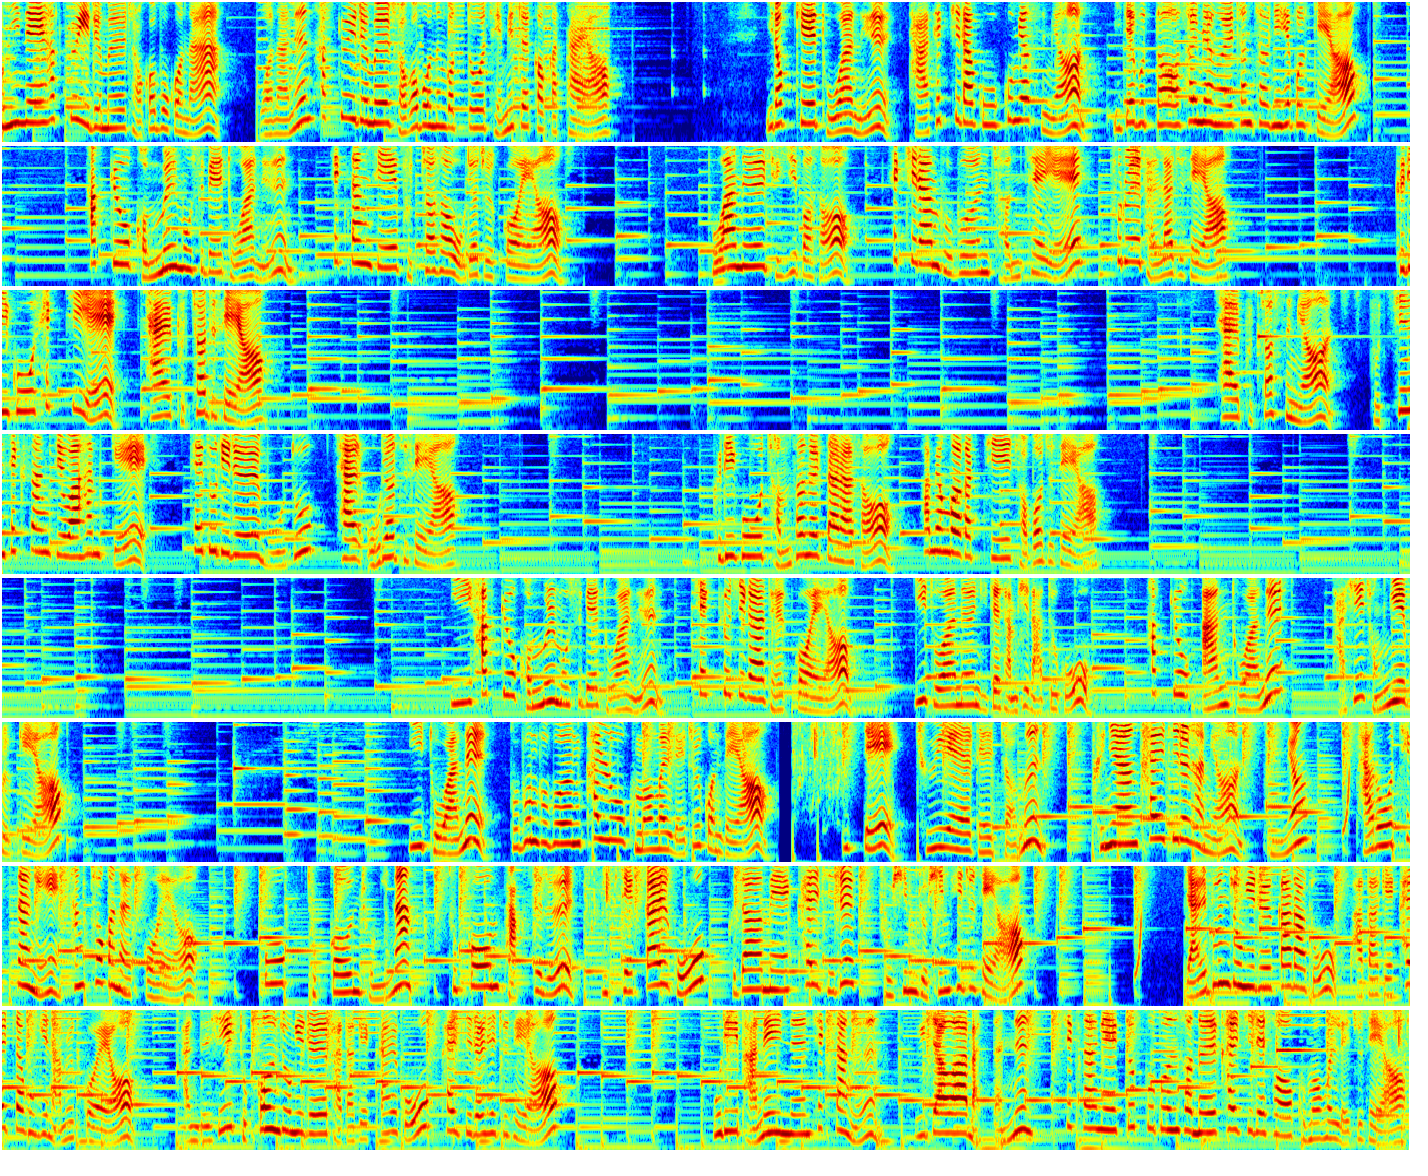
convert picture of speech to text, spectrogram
본인의 학교 이름을 적어보거나 원하는 학교 이름을 적어보는 것도 재밌을 것 같아요. 이렇게 도안을 다 색칠하고 꾸몄으면 이제부터 설명을 천천히 해볼게요. 학교 건물 모습의 도안은 색상지에 붙여서 오려줄 거예요. 도안을 뒤집어서 색칠한 부분 전체에 풀을 발라주세요. 그리고 색지에 잘 붙여주세요. 잘 붙였으면 붙인 색상지와 함께 테두리를 모두 잘 오려주세요. 그리고 점선을 따라서 화면과 같이 접어주세요. 학교 건물 모습의 도안은 책 표지가 될 거예요. 이 도안은 이제 잠시 놔두고 학교 안 도안을 다시 정리해 볼게요. 이 도안을 부분 부분 칼로 구멍을 내줄 건데요. 이때 주의해야 될 점은 그냥 칼질을 하면 분명 바로 책상에 상처가 날 거예요. 꼭 두꺼운 종이나 두꺼운 박스를 밑에 깔고 그 다음에 칼질을 조심조심 해주세요. 얇은 종이를 깔아도 바닥에 칼자국이 남을 거예요. 반드시 두꺼운 종이를 바닥에 깔고 칼질을 해주세요. 우리 반에 있는 책상은 의자와 맞닿는 책상의 끝부분 선을 칼질해서 구멍을 내주세요.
